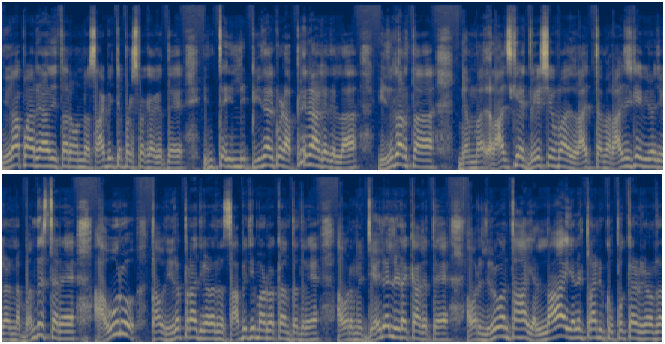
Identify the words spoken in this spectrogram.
ನಿರಾಪರಾಧಿತನವನ್ನು ಸಾಬೀತುಪಡಿಸ್ಬೇಕಾಗತ್ತೆ. ಇಂಥ, ಇಲ್ಲಿ ಪೀನಲ್ ಕೂಡ ಅಪ್ಲೈನೇ ಆಗೋದಿಲ್ಲ. ಇದರರ್ಥ, ನಮ್ಮ ರಾಜಕೀಯ ದ್ವೇಷ ರಾಜ, ತಮ್ಮ ರಾಜಕೀಯ ವಿರೋಧಿಗಳನ್ನು ಬಂಧಿಸ್ತಾರೆ. ಅವರು ತಾವು ನಿರಪರಾಧಿಗಳನ್ನು ಸಾಬೀತು ಮಾಡಬೇಕಂತಂದರೆ ಅವರನ್ನು ಜೈಲಲ್ಲಿ ಇಡೋಕ್ಕಾಗತ್ತೆ. ಅವರಲ್ಲಿರುವಂತಹ ಎಲ್ಲ ಎಲೆಕ್ಟ್ರಾನಿಕ್ ಉಪಕರಣಗಳನ್ನು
